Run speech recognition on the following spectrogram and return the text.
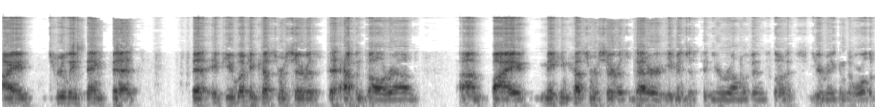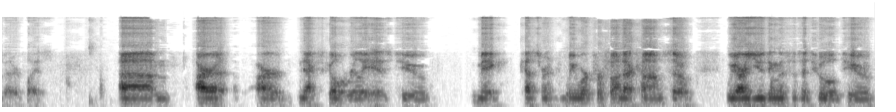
I truly think that that if you look at customer service that happens all around, um, by making customer service better, even just in your realm of influence, you're making the world a better place. Um, our our next goal really is to make customer. We work for Phone.com, so we are using this as a tool to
